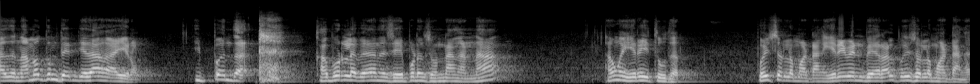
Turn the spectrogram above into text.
அது நமக்கும் தெரிஞ்சதாக ஆயிரும். இப்போ இந்த கபூரில் வேதனை செய்யப்படும் சொன்னாங்கன்னா அவங்க இறை தூதர். பொய் சொல்ல மாட்டாங்க. இறைவன் பெயரால் பொய் சொல்ல மாட்டாங்க.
